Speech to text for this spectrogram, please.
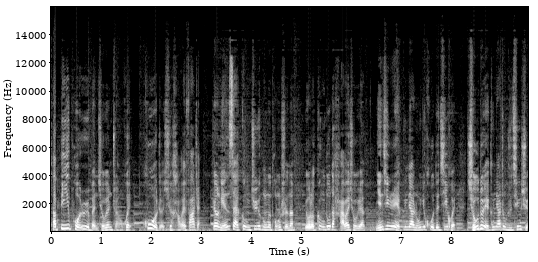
它逼迫日本球员转会或者去海外发展，让联赛更均衡的同时呢，有了更多的海外球员，年轻人也更加容易获得机会，球队也更加重视青训。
